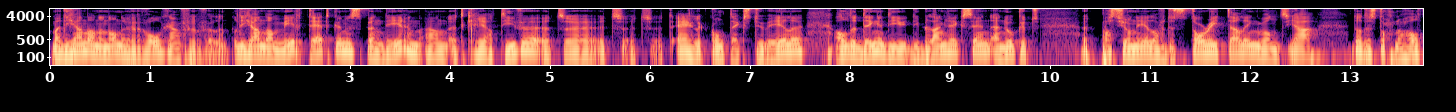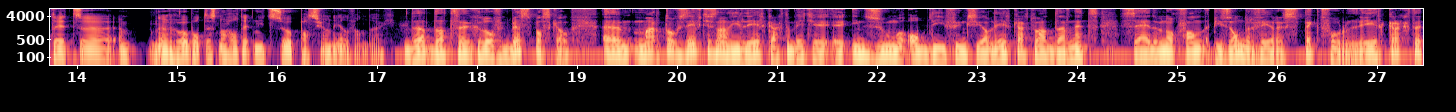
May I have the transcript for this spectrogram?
maar die gaan dan een andere rol gaan vervullen. Die gaan dan meer tijd kunnen spenderen aan het creatieve, het, uh, het, het, het eigenlijk contextuele, al de dingen die, die belangrijk zijn en ook het, het passioneel of de storytelling, want ja, dat is toch nog altijd, uh, een, een, robot is nog altijd niet zo passioneel vandaag. Dat, dat uh, geloof ik best, Pascal. Uh, maar toch eens eventjes naar die leerkracht, een beetje eh, inzoomen op die functie als leerkracht. Wat daarnet zeiden we nog van bijzonder veel respect voor leerkrachten,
